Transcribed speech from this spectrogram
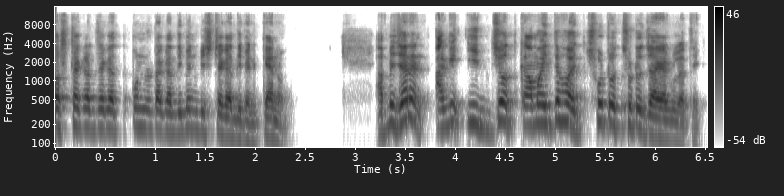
দশ টাকার জায়গায় পনেরো টাকা দিবেন, বিশ টাকা দিবেন, কেন? আপনি জানেন, আগে ইজ্জত কামাইতে হয় ছোট ছোট জায়গাগুলো থেকে।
